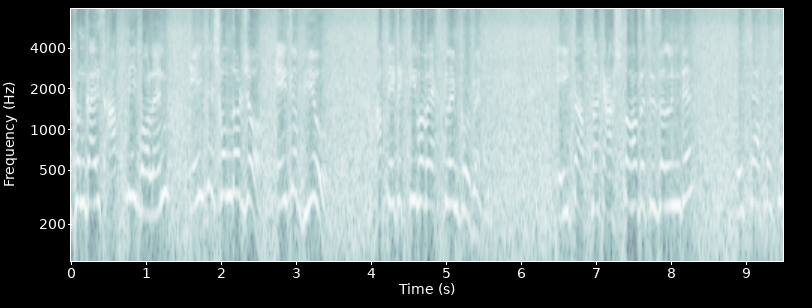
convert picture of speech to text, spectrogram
এখন গাইস আপনি বলেন, এই যে সৌন্দর্য, এই যে ভিউ আপনি এটা কীভাবে এক্সপ্লেন করবেন? এইটা আপনাকে আসতে হবে সুইজারল্যান্ডে এসে আপনাকে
